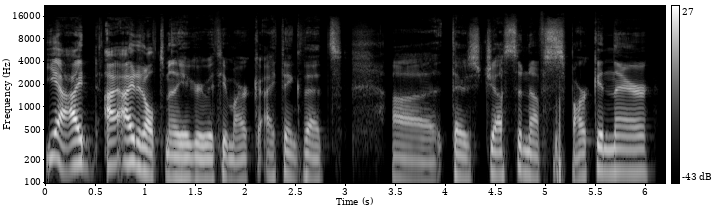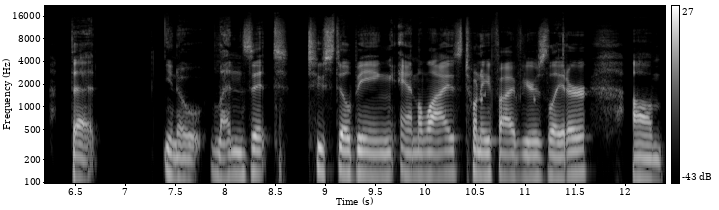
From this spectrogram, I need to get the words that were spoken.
Yeah, I- I'd ultimately agree with you, Mark. I think that uh, there's just enough spark in there that, you know, lends it to still being analyzed 25 years later. Um,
